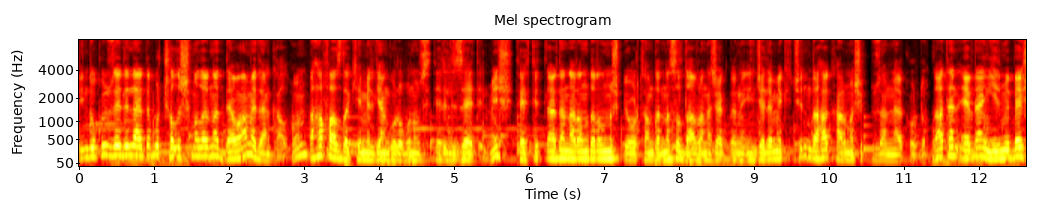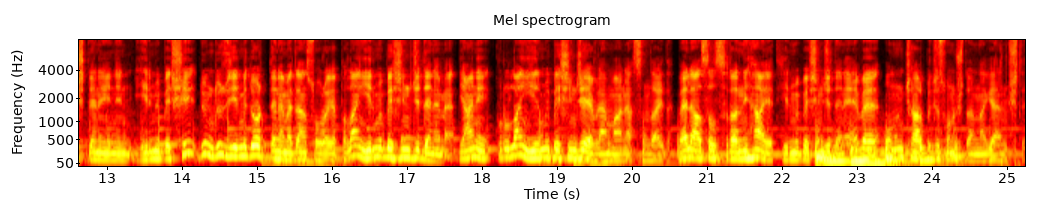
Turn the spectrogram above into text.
1950'lerde bu çalışmalarına devam eden Calhoun, daha fazla kemirgen grubunun sterilize edilmiş, tehditlerden arındırılmış bir ortamda nasıl davranacaklarını incelemek için daha karmaşık düzenler kurdu. Zaten Evren 25 deneyinin 25'i dümdüz 24 denemeden sonra yapılan 25. deneme. Yani kurulan 25. evren manasındaydı. Velhasıl sıra nihayet 25. deneye ve onun çarpıcı sonuçlarına gelmişti.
